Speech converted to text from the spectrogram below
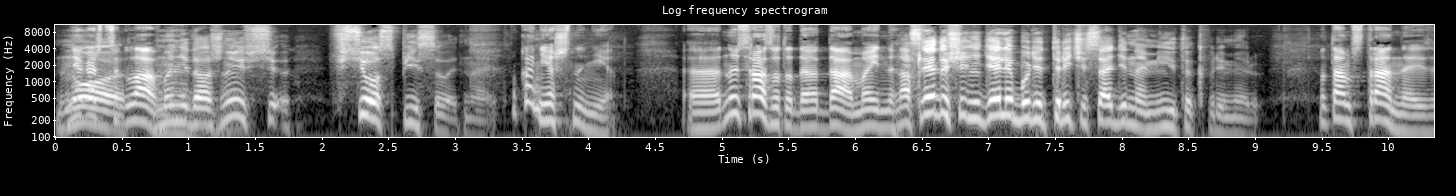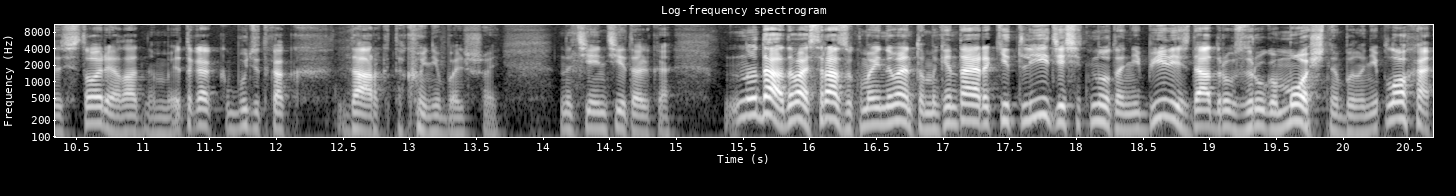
но Мне кажется, главное. мы не должны все, все списывать на это. Ну, конечно, нет. Э, ну и сразу тогда, да, мейн... На следующей неделе будет три часа динамита, к примеру. Ну там странная история, ладно. Это как будет как Дарк такой небольшой. На TNT только. Ну да, давай сразу к мейн-ивенту. Макентайр и Кит Ли 10 минут они бились, да, друг с другом. Мощно было, неплохо.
